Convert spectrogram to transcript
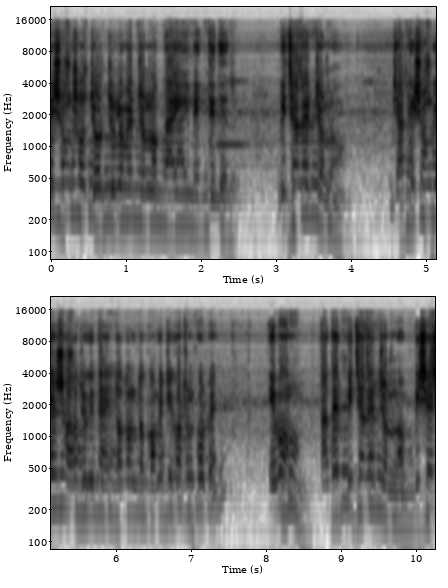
নৃশংস জোর জুলুমের জন্য দায়ী ব্যক্তিদের বিচারের জন্য জাতিসংঘের সহযোগিতায় তদন্ত কমিটি গঠন করবে এবং তাদের বিচারের জন্য বিশেষ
